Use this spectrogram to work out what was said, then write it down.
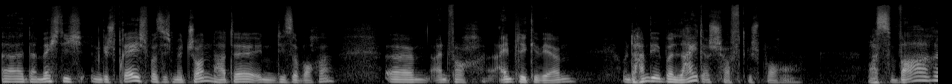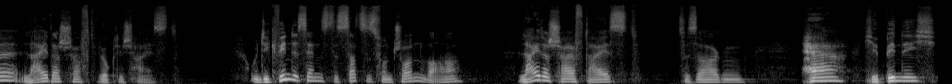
äh, dann möchte ich ein Gespräch, was ich mit John hatte in dieser Woche, äh, einfach Einblick gewähren. Und da haben wir über Leiterschaft gesprochen was wahre Leidenschaft wirklich heißt. Und die Quintessenz des Satzes von John war, Leidenschaft heißt zu sagen, Herr, hier bin ich,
